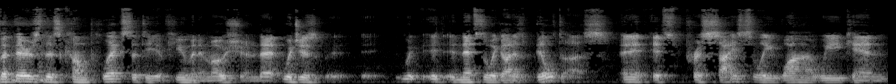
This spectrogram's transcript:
but there's this complexity of human emotion that, which is, it, and that's the way God has built us, and it, it's precisely why we can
